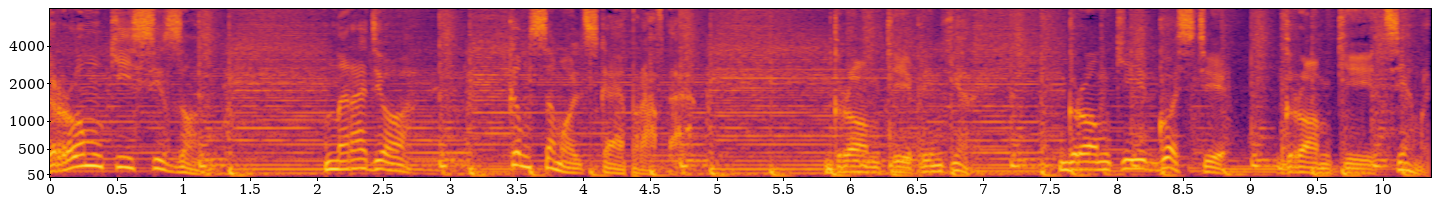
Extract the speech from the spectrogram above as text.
Громкий сезон на радио «Комсомольская правда». Громкие премьеры, громкие гости, громкие темы.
